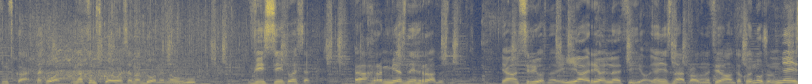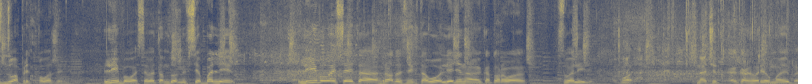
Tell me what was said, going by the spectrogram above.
Сумская. Так вот, на Сумской, на доме, на углу, висит, Вася, огромезный градусник. Я вам серьезно я реально офигел. Я не знаю, правда, нафига он такой нужен. У меня есть два предположения. Либо, Вася, в этом доме все болеют, либо, Вася, это градусник того Ленина, которого свалили. Вот. Значит, э, как говорил мой э,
